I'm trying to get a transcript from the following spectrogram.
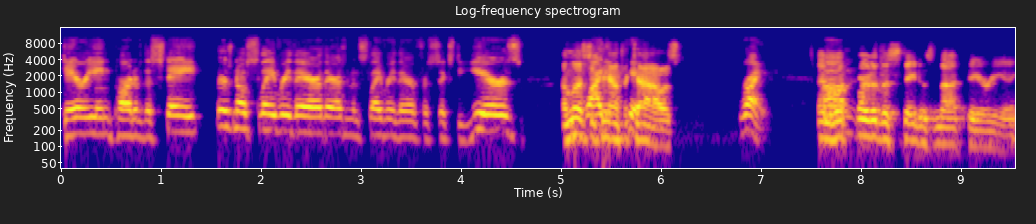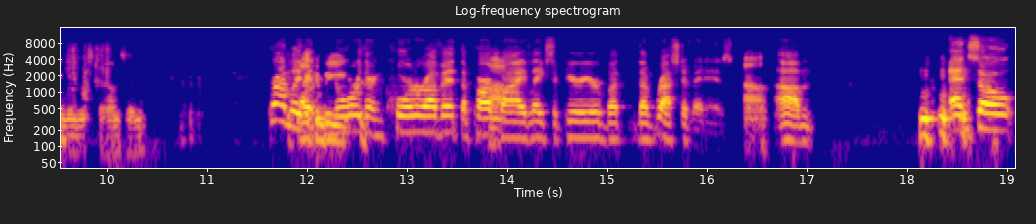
dairying part of the state, there's no slavery there. There hasn't been slavery there for 60 years. Unless Why you count you the care? cows. Right. And Um, what part of the state is not dairying in Wisconsin? Probably the be- northern quarter of it, the part Ah. by Lake Superior, but the rest of it is. Ah. Um, and so,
